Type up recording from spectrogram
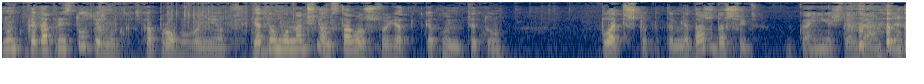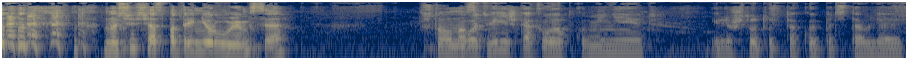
Ну, когда приступим к, опробованию, я думаю, начнем с того, что я тут какую-нибудь эту платьишко ты мне дашь дошить? Ну, конечно, да. Ну, сейчас потренируемся. Что у нас? Вот видишь, как лапку меняют? Или что тут такое подставляют?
